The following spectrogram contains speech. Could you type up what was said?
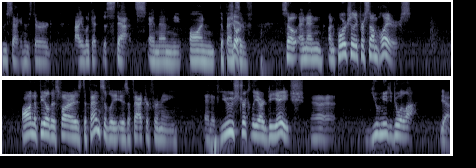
who's second, who's third, I look at the stats and then the on defensive. Sure. So, and then unfortunately for some players, on the field as far as defensively is a factor for me. And if you strictly are DH, uh, you need to do a lot. Yeah.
